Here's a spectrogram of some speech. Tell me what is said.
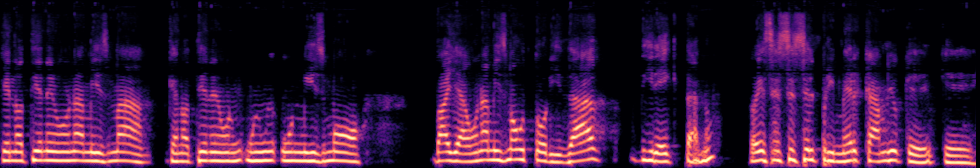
que no tienen una misma, que no tienen un, un, un mismo, vaya, una misma autoridad directa, ¿no? Entonces ese es el primer cambio que, que,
